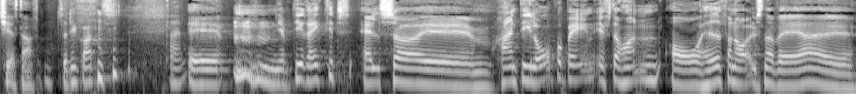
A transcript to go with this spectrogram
tirsdag aften. Så det er godt. Øh, jamen, det er rigtigt. Altså, øh, har en del år på banen efterhånden, og havde fornøjelsen at være øh,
